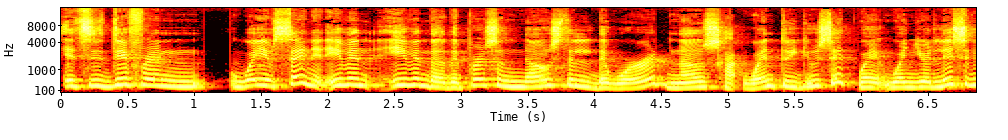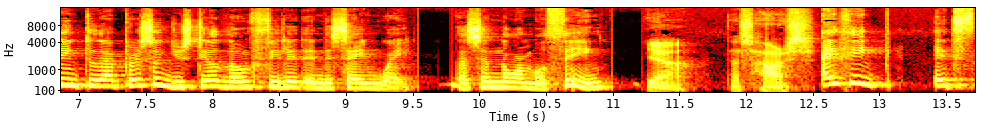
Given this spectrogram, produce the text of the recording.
it's a different way of saying it. Even even though the person knows the, the word, knows how, when to use it, when when you're listening to that person, you still don't feel it in the same way. That's a normal thing. Yeah, that's harsh. I think it's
